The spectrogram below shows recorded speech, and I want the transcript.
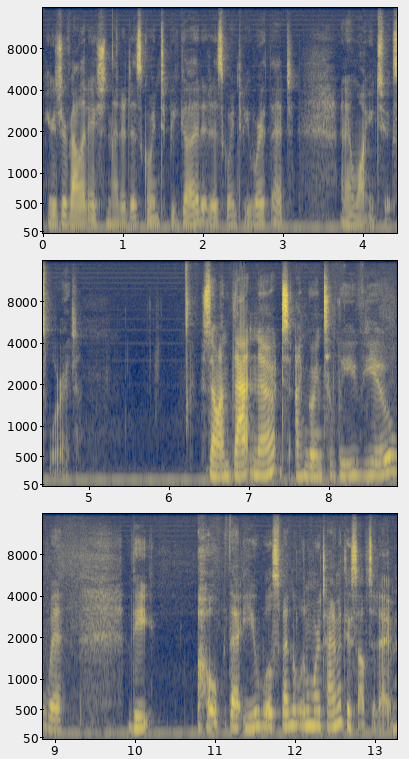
here's your validation that it is going to be good, it is going to be worth it, and I want you to explore it. So, on that note, I'm going to leave you with the hope that you will spend a little more time with yourself today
